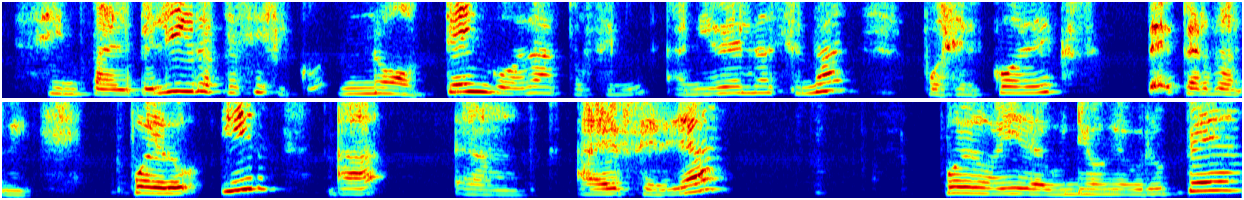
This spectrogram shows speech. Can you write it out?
Si para el peligro específico no tengo datos a nivel nacional, pues el códex, perdón, puedo ir a, a, FDA, puedo ir a Unión Europea,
